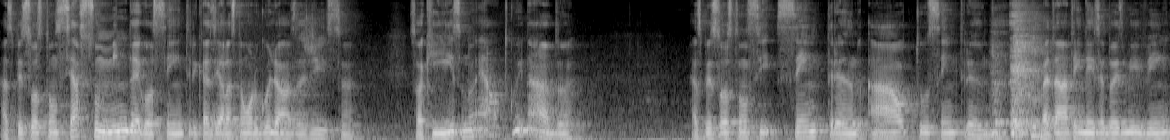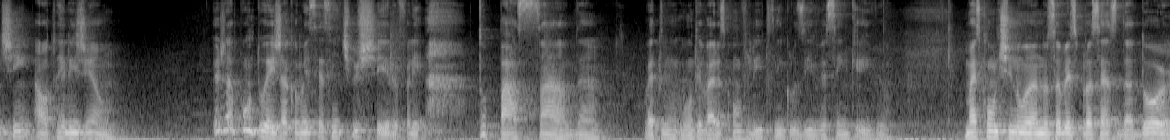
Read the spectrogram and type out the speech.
As pessoas estão se assumindo egocêntricas e elas estão orgulhosas disso. Só que isso não é autocuidado. As pessoas estão se centrando, autocentrando. Vai estar na tendência 2020, autorreligião. Eu já pontuei, já comecei a sentir o cheiro. Eu falei, ah, tô passada. Vai ter- vão ter vários conflitos, inclusive, vai ser incrível. Mas continuando sobre esse processo da dor,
